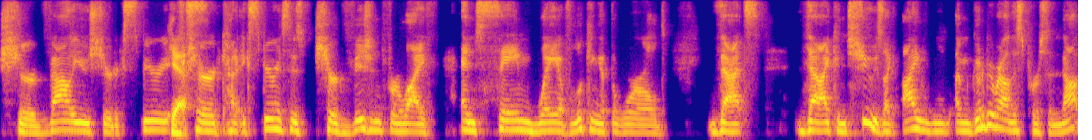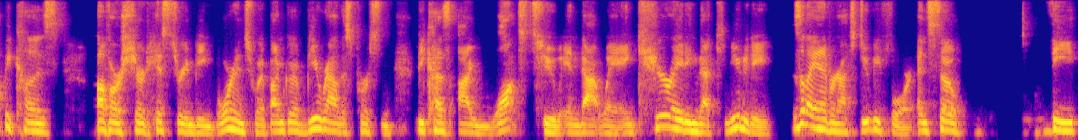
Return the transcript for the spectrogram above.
shared values, shared experience, yes. shared kind of experiences, shared vision for life, and same way of looking at the world that's that I can choose. Like I, I'm going to be around this person not because of our shared history and being born into it, but I'm going to be around this person because I want to in that way. And curating that community is something I never got to do before. And so the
